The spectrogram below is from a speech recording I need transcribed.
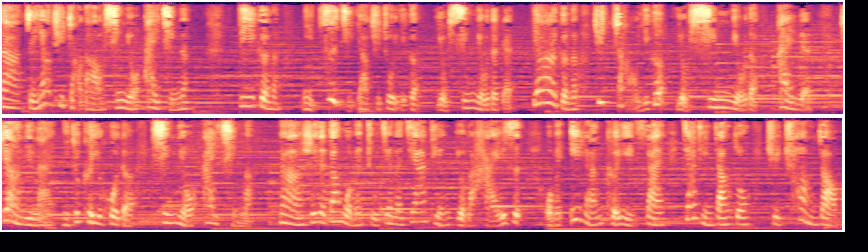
那怎样去找到心流爱情呢？第一个呢，你自己要去做一个有心流的人；第二个呢，去找一个有心流的爱人。这样一来，你就可以获得心流爱情了。那随着当我们组建了家庭，有了孩子，我们依然可以在家庭当中去创造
